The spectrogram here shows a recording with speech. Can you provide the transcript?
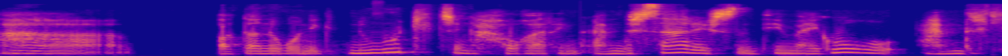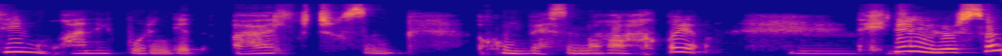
Аа одоо нөгөө нэг нүүдэлчин ахугаар амьдрсаар ирсэн тийм айгүй амьдралын ухааныг бүр ингээд ойлгочихсон хүн байсан байгаа аахгүй юу. Тэгэхээр ерөөсөө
